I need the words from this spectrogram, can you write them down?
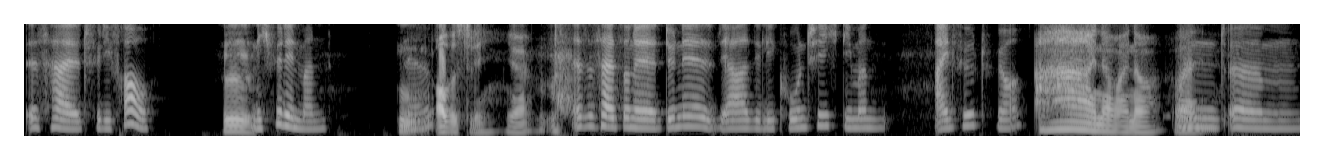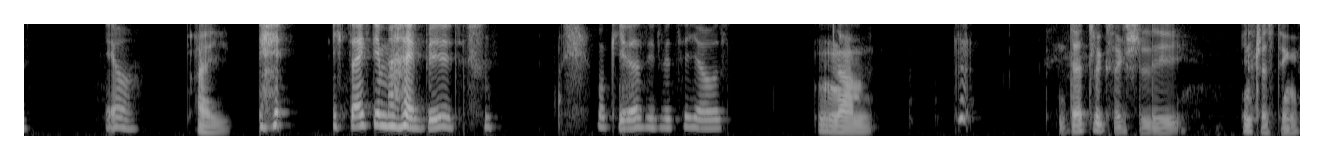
ist halt für die Frau, Hmm. nicht für den Mann. Mm, Ja. Obviously, yeah. Es ist halt so eine dünne, ja, Silikonschicht, die man einführt, ja. Ah, I know, I know. Right. Und ähm, ja, I ich zeig dir mal ein Bild. Okay, das sieht witzig aus. um, that looks actually interesting.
